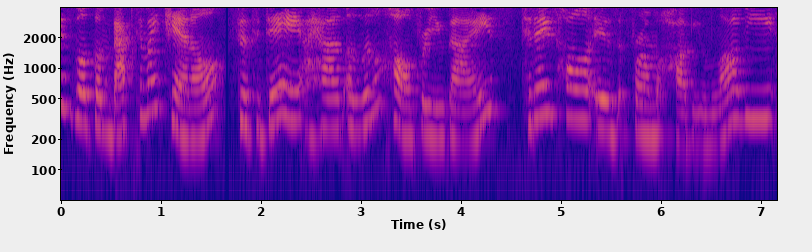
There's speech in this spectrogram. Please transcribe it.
guys, welcome back to my channel. So today I have a little haul for you guys. Today's haul is from Hobby Lobby.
